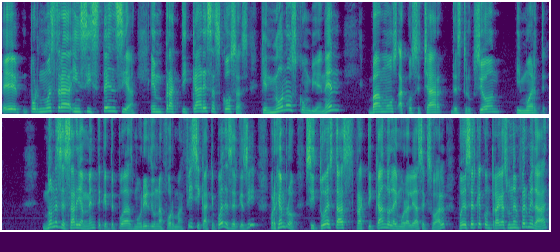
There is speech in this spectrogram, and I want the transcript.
eh, por nuestra insistencia en practicar esas cosas que no nos convienen, vamos a cosechar destrucción y muerte. No necesariamente que te puedas morir de una forma física, que puede ser que sí. Por ejemplo, si tú estás practicando la inmoralidad sexual, puede ser que contraigas una enfermedad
